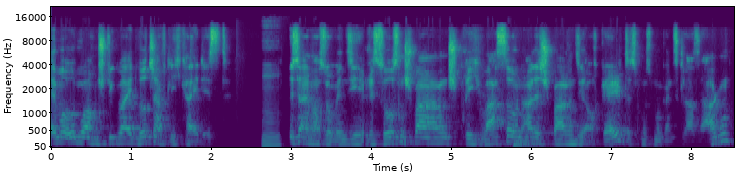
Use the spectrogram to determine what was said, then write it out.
immer irgendwo auch ein Stück weit Wirtschaftlichkeit ist. Mhm. Ist einfach so, wenn Sie Ressourcen sparen, sprich Wasser und alles, sparen Sie auch Geld, das muss man ganz klar sagen.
